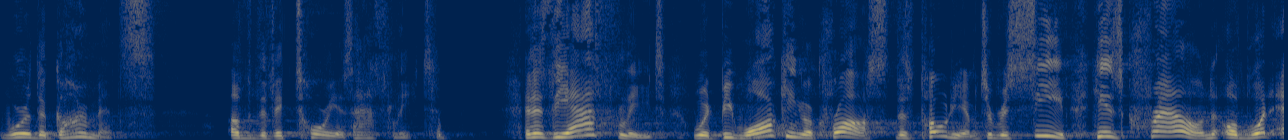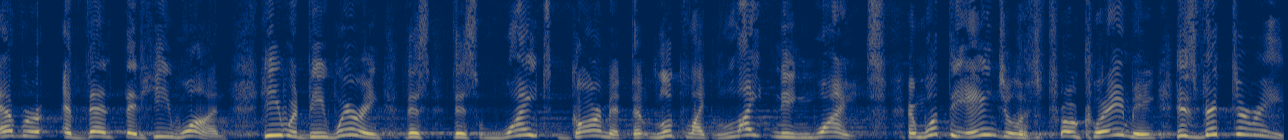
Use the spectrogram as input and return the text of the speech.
were the garments of the victorious athlete. And as the athlete would be walking across the podium to receive his crown of whatever event that he won, he would be wearing this, this white garment that looked like lightning white. And what the angel is proclaiming is victory.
